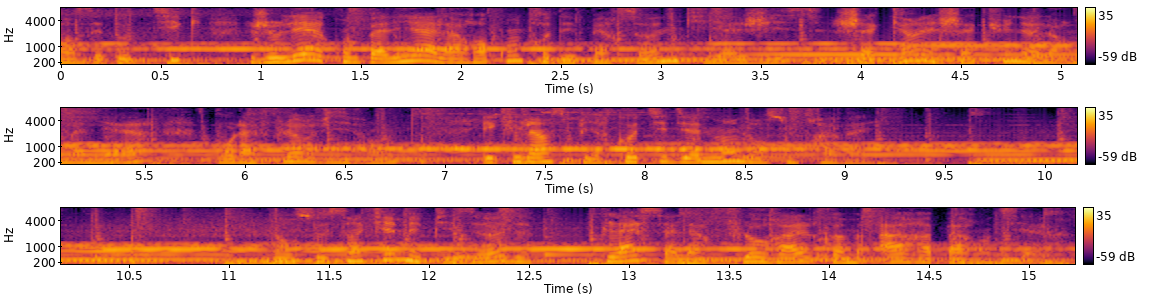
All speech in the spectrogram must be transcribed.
Dans cette optique, je l'ai accompagnée à la rencontre des personnes qui agissent, chacun et chacune à leur manière, pour la fleur vivante et qui l'inspirent quotidiennement dans son travail. Dans ce cinquième épisode, place à l'art floral comme art à part entière.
